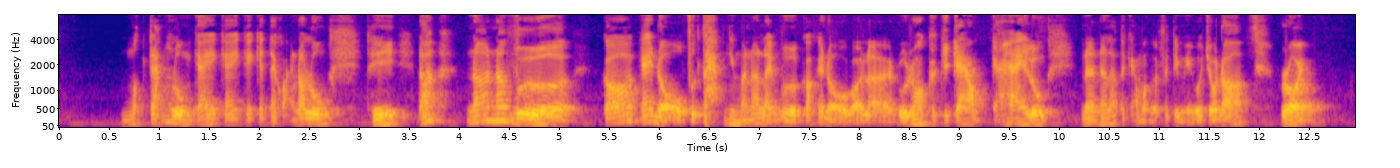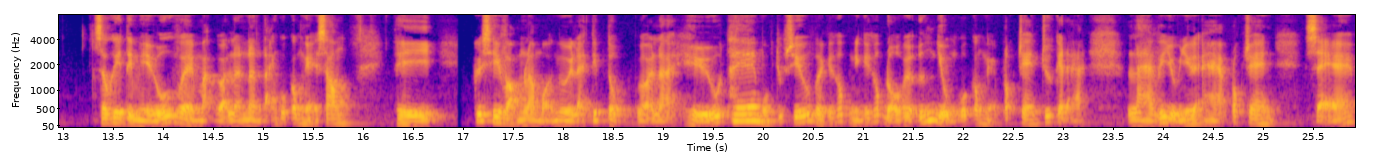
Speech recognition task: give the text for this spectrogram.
mất trắng luôn cái cái cái cái tài khoản đó luôn. Thì đó nó nó vừa có cái độ phức tạp nhưng mà nó lại vừa có cái độ gọi là rủi ro cực kỳ cao, cả hai luôn. Nên nó là tất cả mọi người phải tìm hiểu ở chỗ đó. Rồi, sau khi tìm hiểu về mặt gọi là nền tảng của công nghệ xong, thì Chris hy vọng là mọi người lại tiếp tục gọi là hiểu thêm một chút xíu về cái góc, những cái góc độ về ứng dụng của công nghệ blockchain trước cái đã. Là ví dụ như à blockchain sẽ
